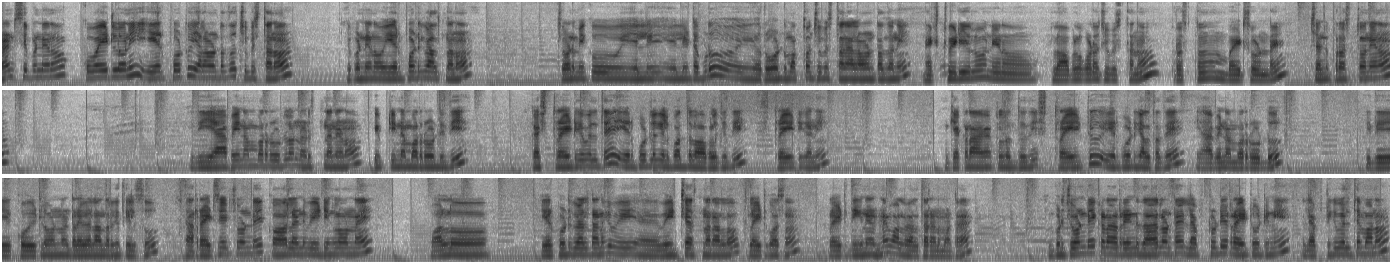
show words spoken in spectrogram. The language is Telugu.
ఫ్రెండ్స్ ఇప్పుడు నేను కువైట్లోని ఎయిర్పోర్ట్ ఎలా ఉంటుందో చూపిస్తాను. ఇప్పుడు నేను ఎయిర్పోర్ట్కి వెళ్తున్నాను. చూడండి మీకు వెళ్ళి వెళ్ళేటప్పుడు రోడ్డు మొత్తం చూపిస్తాను ఎలా ఉంటుందని. నెక్స్ట్ వీడియోలో నేను లోపల కూడా చూపిస్తాను. ప్రస్తుతం బయట చూడండి. చూడండి ప్రస్తుతం నేను ఇది యాభై నెంబర్ రోడ్లో నడుస్తున్నాను నేను. ఫిఫ్టీ నెంబర్ రోడ్ ఇది. ఇంకా స్ట్రైట్గా వెళ్తే ఎయిర్పోర్ట్లోకి వెళ్ళిపోద్ది లోపలికి ఇది స్ట్రైట్ కానీ ఇంకెక్కడ ఆగట్లేదు ఇది స్ట్రైట్ ఎయిర్పోర్ట్కి వెళ్తుంది యాభై నెంబర్ రోడ్డు. ఇది కోవిట్లో ఉన్న డ్రైవర్లు అందరికీ తెలుసు రైట్ సైడ్ చూడండి కార్లు అన్ని వెయిటింగ్లో ఉన్నాయి. వాళ్ళు ఎయిర్పోర్ట్కి వెళ్ళడానికి వెయిట్ చేస్తున్నారు వాళ్ళు ఫ్లైట్ కోసం. ఫ్లైట్ దిగిన వెంటనే వాళ్ళు వెళ్తారనమాట ఇప్పుడు చూడండి ఇక్కడ రెండు దారులు ఉంటాయి లెఫ్ట్ ఒకటి రైట్ ఒకటిని. లెఫ్ట్కి వెళ్తే మనం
